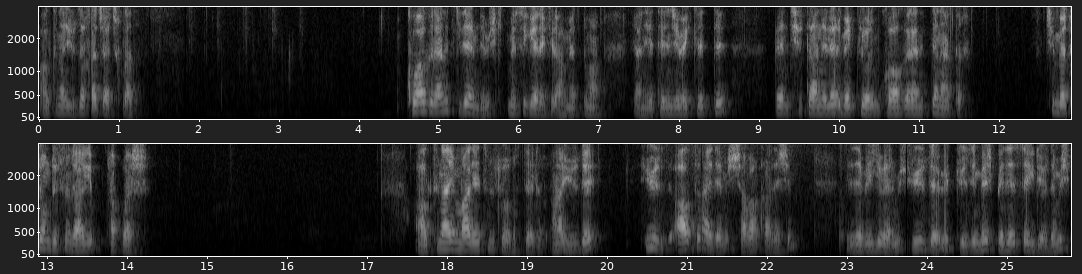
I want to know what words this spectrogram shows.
Altınay yüzde kaç açıkladı? Koa granit giderim demiş. Gitmesi gerekir Ahmet Duman. Yani yeterince bekletti. Ben çift taneleri bekliyorum Koa granitten artık. Çin beton dursun Ragip Akbaş. Altınay'ın maliyetini sorduk değerli. Ha yüzde yüz Altınay demiş Şaban kardeşim. Bize bilgi vermiş. Yüzde 325 bedelsize gidiyor demiş.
